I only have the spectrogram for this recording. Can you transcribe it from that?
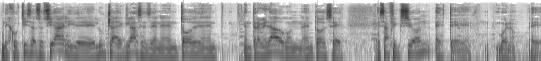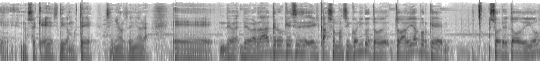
de justicia social y de lucha de clases en, en todo, en- entreverado con, en ese esa ficción, este, bueno, eh, no sé qué es, dígame usted, señor, señora. Eh, de, verdad creo que ese es el caso más icónico to- todavía porque sobre todo digo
